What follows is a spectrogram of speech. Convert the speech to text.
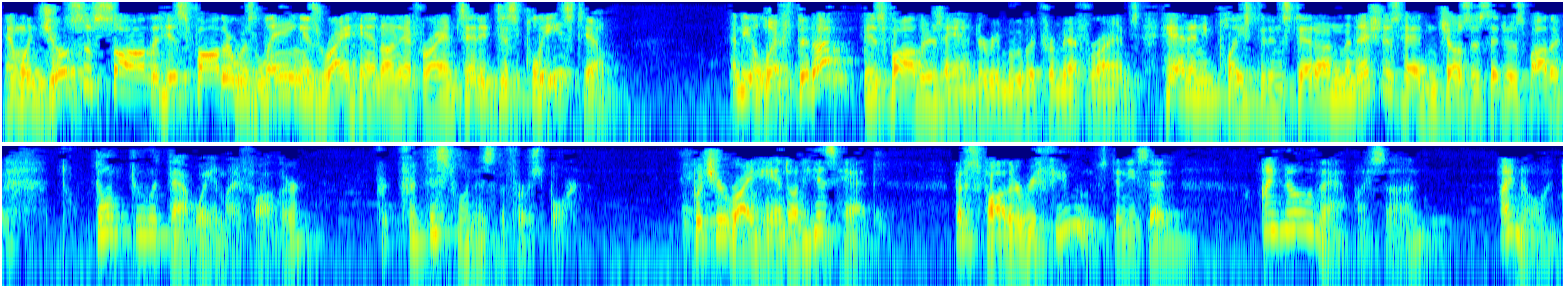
And when Joseph saw that his father was laying his right hand on Ephraim's head, it displeased him. And he lifted up his father's hand to remove it from Ephraim's head, and he placed it instead on Manasseh's head. And Joseph said to his father, Don't do it that way, my father, for, for this one is the firstborn. Put your right hand on his head. But his father refused, and he said, I know that, my son. I know it.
